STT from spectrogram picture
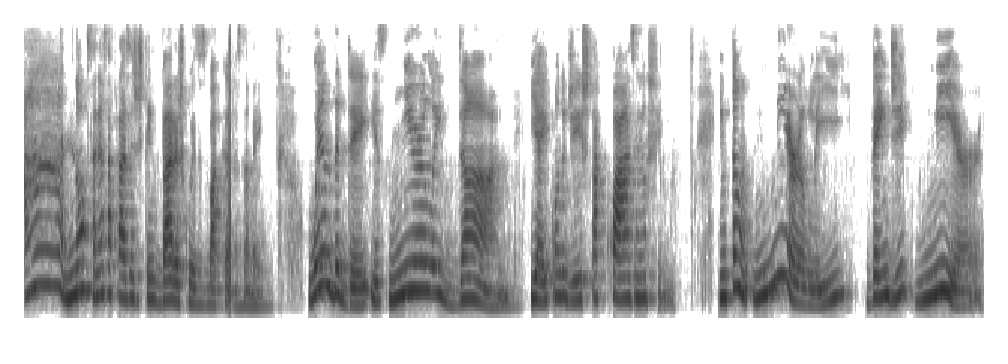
Ah, nossa, nessa frase a gente tem várias coisas bacanas também. When the day is nearly done. E aí, quando o dia está quase no fim. Então, nearly vem de near.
